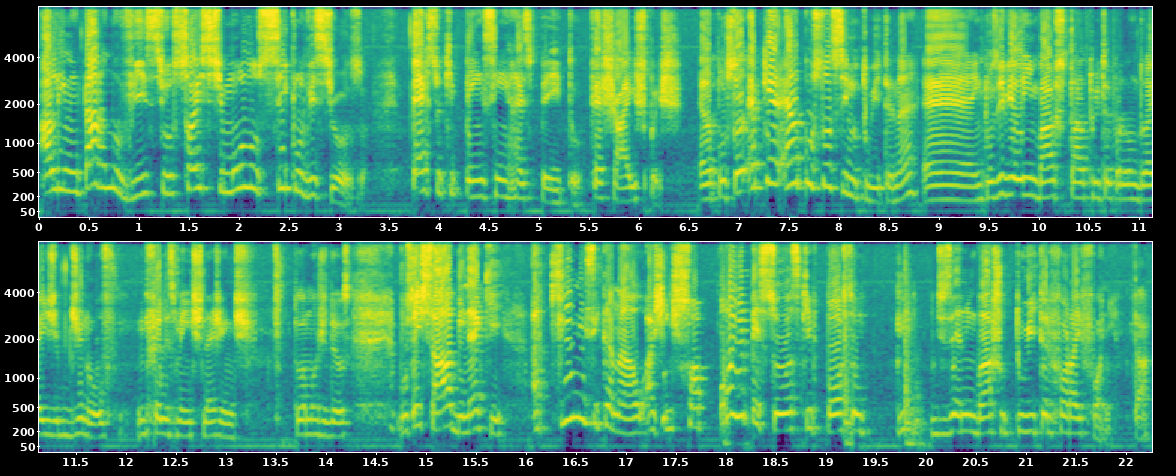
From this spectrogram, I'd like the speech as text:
Alimentar no vício só estimula o ciclo vicioso. Peço que pensem em respeito. Fecha aspas. Ela postou. É porque ela postou assim no Twitter, né? É, inclusive ali embaixo tá Twitter para Android de novo. Infelizmente, né, gente? Pelo amor de Deus. Vocês sabem, né, que aqui nesse canal a gente só apoia pessoas que postam dizendo embaixo Twitter for iPhone, tá?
